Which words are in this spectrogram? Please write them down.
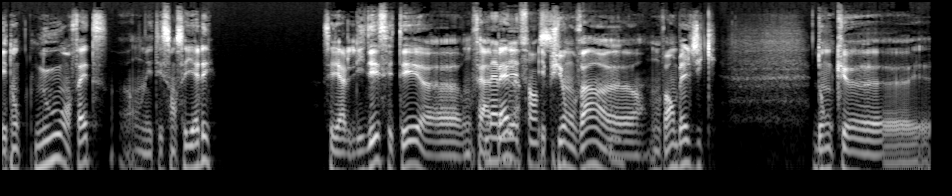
Et donc nous, en fait, on était censé y aller. C'est-à-dire l'idée, c'était euh, on fait appel et puis on va, euh, on va en Belgique. Donc euh,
